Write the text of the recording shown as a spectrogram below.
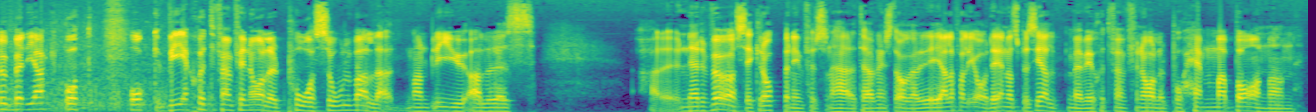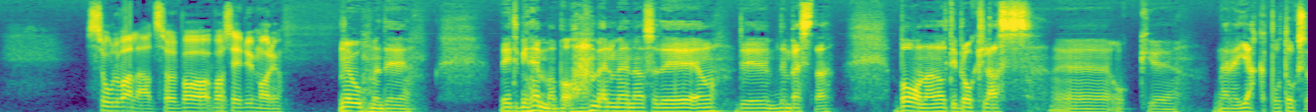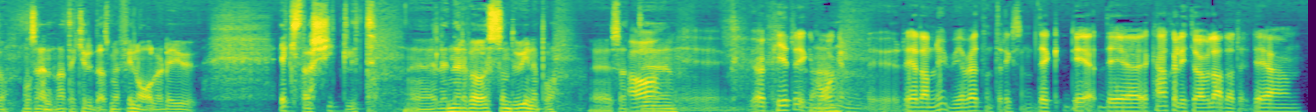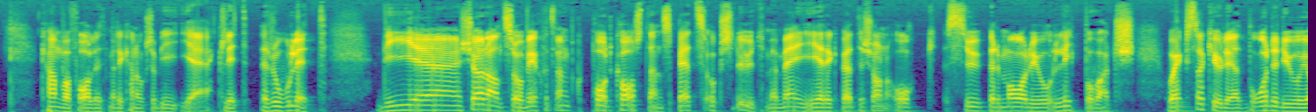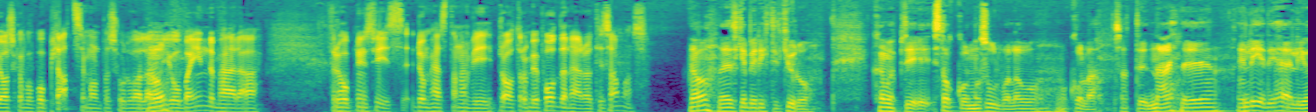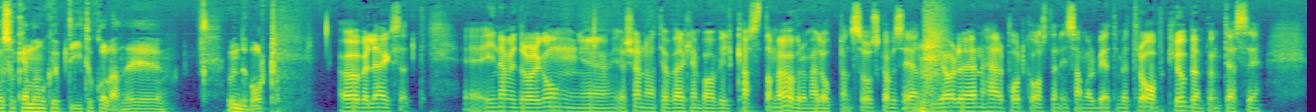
dubbel jackpot och V75-finaler på Solvalla. Man blir ju alldeles eh, nervös i kroppen inför sådana här tävlingsdagar. I alla fall jag. Det är något speciellt med V75 finaler på hemmabanan. Solvalla alltså. Vad, vad säger du Mario? Jo, men det, det är inte min hemmabana, men, men alltså det, ja, det är den bästa. Banan, alltid bra klass eh, och eh, när det är jackpot också och sen att det kryddas med finaler, det är ju extra kittligt. Eh, eller nervös som du är inne på. Eh, så att, ja, eh, jag är pirrig i ja. magen redan nu. Jag vet inte liksom. Det, det, det är kanske lite överladdat. Det kan vara farligt men det kan också bli jäkligt roligt. Vi eh, kör alltså V75-podcasten Spets och slut med mig, Erik Pettersson och Super Mario Lipovac. Och extra kul är att både du och jag ska vara på plats imorgon på Solvalla och jobba in de här, förhoppningsvis, de hästarna vi pratar om i podden här och tillsammans. Ja, det ska bli riktigt kul att komma upp till Stockholm och Solvalla och, och kolla. Så att nej, det är en ledig helg och så kan man åka upp dit och kolla. Det är underbart. Överlägset. Eh, innan vi drar igång, eh, jag känner att jag verkligen bara vill kasta mig över de här loppen, så ska vi säga att vi gör den här podcasten i samarbete med travklubben.se.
